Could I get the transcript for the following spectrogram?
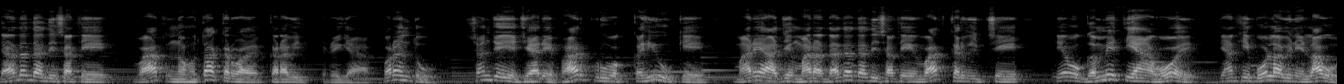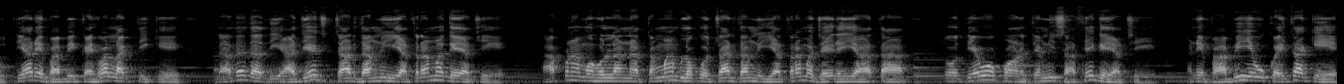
દાદા દાદી સાથે વાત નહોતા કરવા કરાવી રહ્યા. પરંતુ સંજયે જ્યારે ભારપૂર્વક કહ્યું કે મારે આજે મારા દાદા દાદી સાથે વાત કરવી જ છે, તેઓ ગમે ત્યાં હોય ત્યાંથી બોલાવીને લાવો. ત્યારે ભાભી કહેવા લાગતી કે દાદા દાદી આજે જ ચારધામની યાત્રામાં ગયા છે. આપણા મહોલ્લાના તમામ લોકો ચારધામની યાત્રામાં જઈ રહ્યા હતા. તો તેઓ પણ તેમની સાથે ગયા છે અને ભાભી એવું કહેતા કે,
